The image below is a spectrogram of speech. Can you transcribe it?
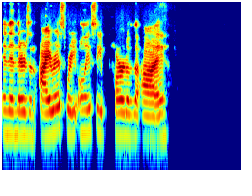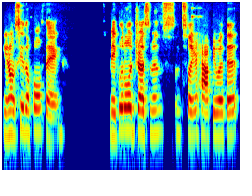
And then there's an iris where you only see part of the eye. You don't see the whole thing. Make little adjustments until you're happy with it.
